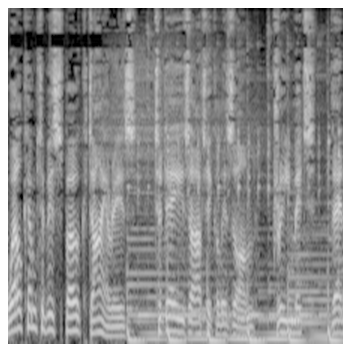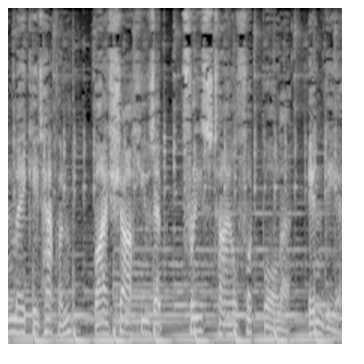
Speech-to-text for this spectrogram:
Welcome to Bespoke Diaries. Today's article is on Dream It, Then Make It Happen by Shahuzeb, freestyle footballer, India.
